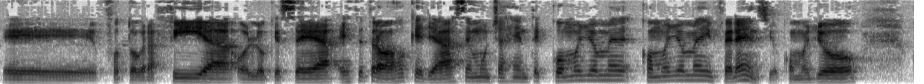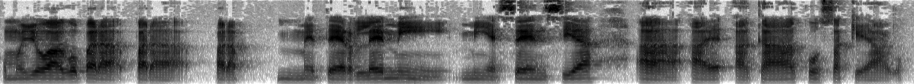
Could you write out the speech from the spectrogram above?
eh, fotografía o lo que sea, este trabajo que ya hace mucha gente, cómo yo me, cómo yo me diferencio, cómo yo, cómo yo hago para, para, para meterle mi, mi esencia a, a, a cada cosa que hago.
